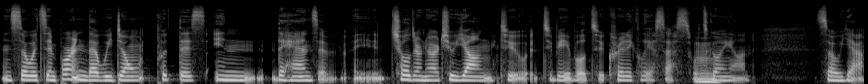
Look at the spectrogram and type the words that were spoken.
And so it's important that we don't put this in the hands of uh, children who are too young to to be able to critically assess what's mm. going on. So yeah,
